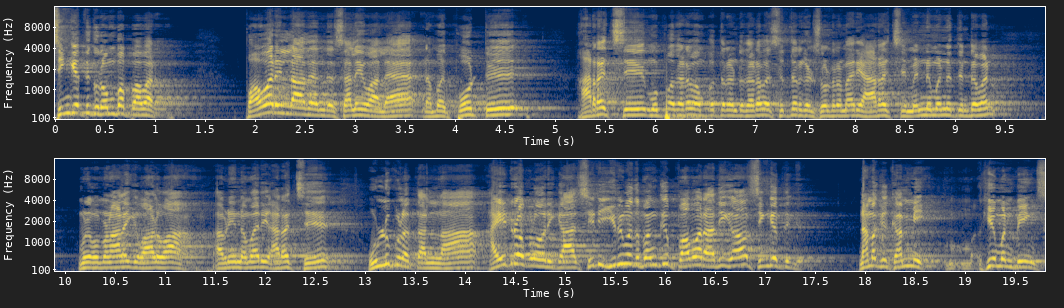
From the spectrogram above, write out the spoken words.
சிங்கத்துக்கு ரொம்ப பவர் பவர் இல்லாத இந்த சிலைவால நம்ம போட்டு அரைச்சு முப்பது தடவை முப்பத்தி ரெண்டு தடவை சித்தர்கள் சொல்ற மாதிரி அரைச்சு மென்னு மென்னு தின்றவன் ரொம்ப நாளைக்கு வாழ்வான் அப்படின்ற மாதிரி அரைச்சு உள்ளுக்குள்ள தள்ளலாம். ஹைட்ரோக்ளோரிக் ஆசிட் இருபது பங்கு பவர் அதிகம் சிங்கத்துக்கு. நமக்கு கம்மி. ஹியூமன் பீயிங்ஸ்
